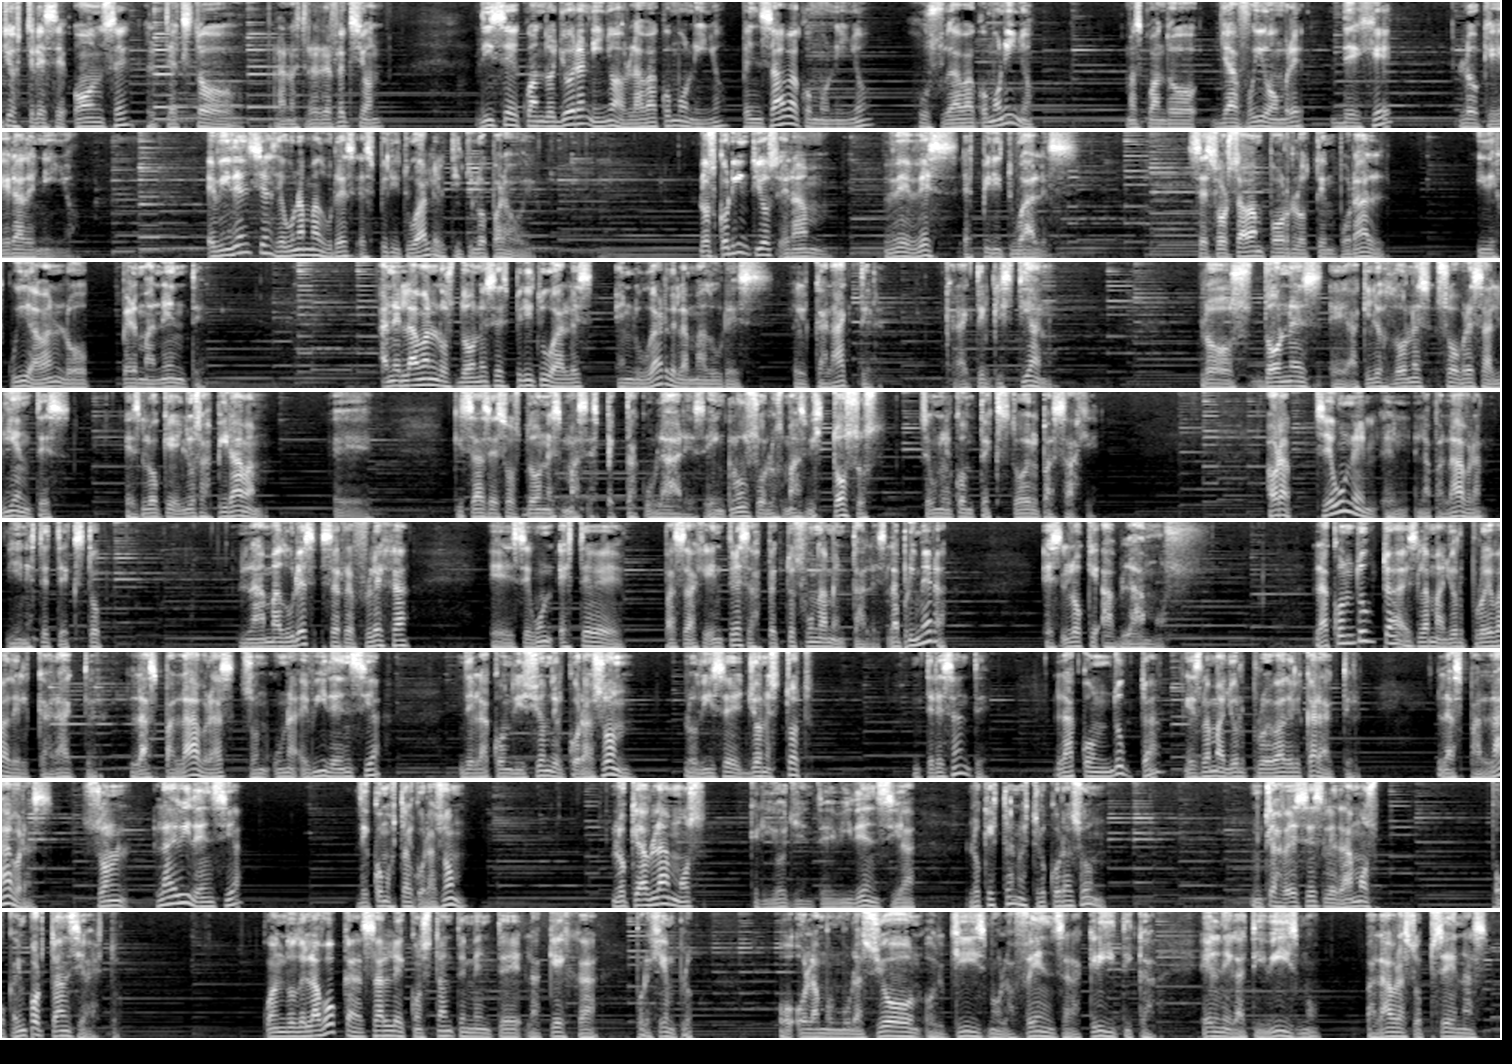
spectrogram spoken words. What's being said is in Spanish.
Corintios 13, 11, el texto para nuestra reflexión, dice, cuando yo era niño hablaba como niño, pensaba como niño, juzgaba como niño, mas cuando ya fui hombre, dejé lo que era de niño. Evidencias de una madurez espiritual, el título para hoy. Los corintios eran bebés espirituales. Se esforzaban por lo temporal y descuidaban lo permanente. Anhelaban los dones espirituales en lugar de la madurez, el carácter, carácter cristiano. Los dones, eh, aquellos dones sobresalientes, es lo que ellos aspiraban. Eh, quizás esos dones más espectaculares e incluso los más vistosos según el contexto del pasaje. Ahora, según la palabra y en este texto, la madurez se refleja, eh, según este pasaje, en tres aspectos fundamentales. La primera es lo que hablamos. La conducta es la mayor prueba del carácter. Las palabras son una evidencia de la condición del corazón, lo dice John Stott. Interesante. La conducta es la mayor prueba del carácter. Las palabras son la evidencia de cómo está el corazón. Lo que hablamos, querido oyente, evidencia lo que está en nuestro corazón. Muchas veces le damos poca importancia a esto. Cuando de la boca sale constantemente la queja, por ejemplo, o, la murmuración, o el chisme, o la ofensa, la crítica, el negativismo, palabras obscenas,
